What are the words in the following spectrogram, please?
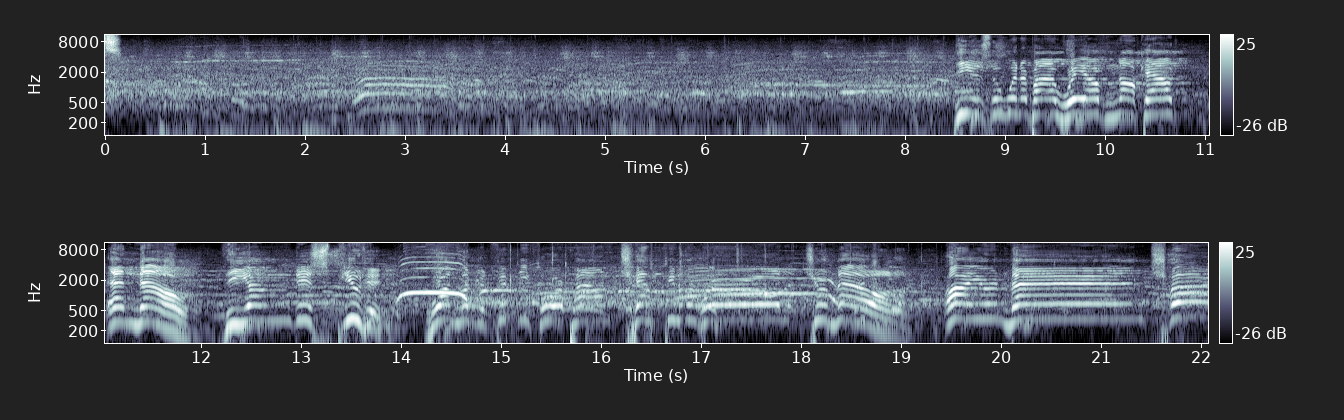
He is the winner by way of knockout. And now, the undisputed 154 pound champion of the world, Jermell Ironman Charlo.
